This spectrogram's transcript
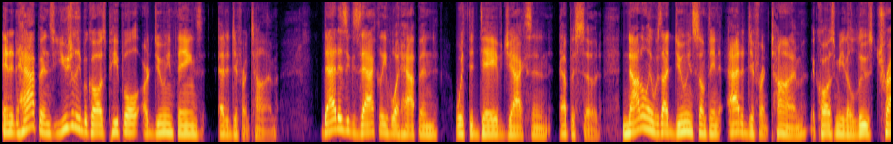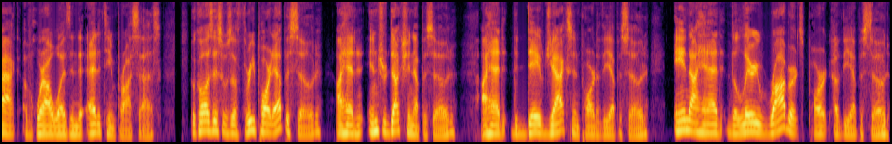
And it happens usually because people are doing things at a different time. That is exactly what happened with the Dave Jackson episode. Not only was I doing something at a different time that caused me to lose track of where I was in the editing process, because this was a three part episode, I had an introduction episode, I had the Dave Jackson part of the episode, and I had the Larry Roberts part of the episode.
